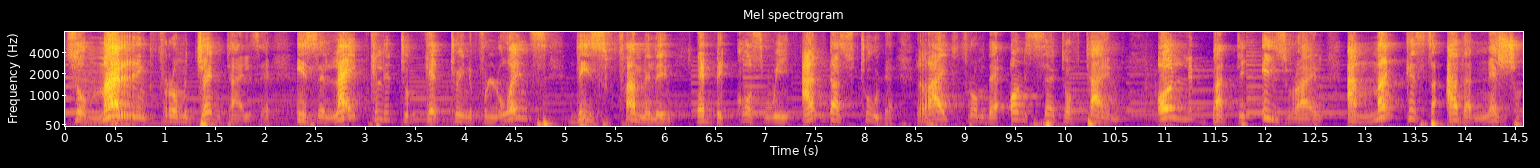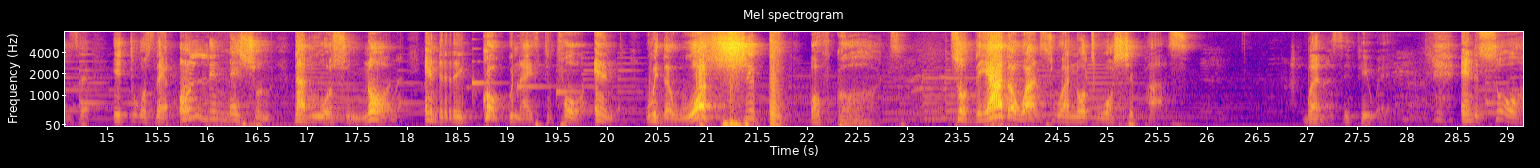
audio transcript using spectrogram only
So marrying from Gentiles is likely to get to influence this family eh, because we understood right from the onset of time only but Israel amongst other nations, eh, it was the only nation that was known and recognized for and with the worship of God. So the other ones were not worshippers. Bwana sifiwe. And so,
